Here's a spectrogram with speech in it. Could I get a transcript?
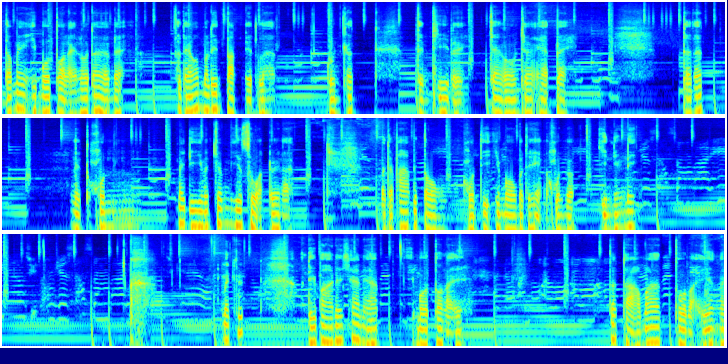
แต่แม่งอีโมตัวไหนเราได้แบบเนี้ยแสดงว่ามาเล่นตัดเน็ตแล้วคุณก็เต็มที่เลยแจ้งองแจ้งแอดไป แต่ถ้าเน็ตคนไม่ดีมันจะมีส่วนด้วยนะมันจะภาพไม่ตรงคนที่อีโมมันจะเห็นคนแบบยินนิ่งๆมันก็อธิบายได้แค่นี้ครับอีโมตัวไหนถ้าถามว่าตัวไหนยังไง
